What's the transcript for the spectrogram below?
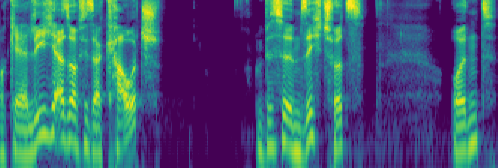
Okay, liege ich also auf dieser Couch, ein bisschen im Sichtschutz Und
